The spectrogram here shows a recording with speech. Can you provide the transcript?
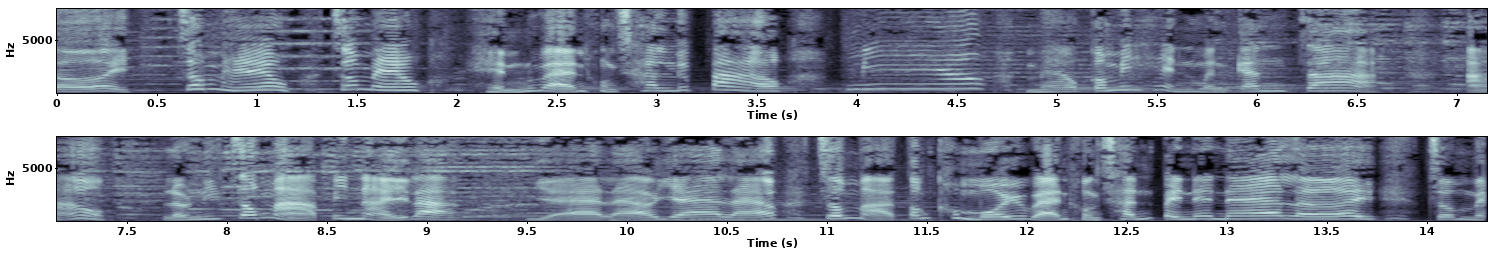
เลย เจ้าแมว เจ้าแมว เห็นแหวนของฉันหรือเปล่าเมียวแมวก็ไม่เห็นเหมือนกันจ้าอ้าวแล้วนี่เจ้าหมาไปไหนล่ะ แย่แล้วแย่แล้ว เจ้าหมาต้องขโมยแหวนของฉันไปแน่ๆเลย เจ้าแม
